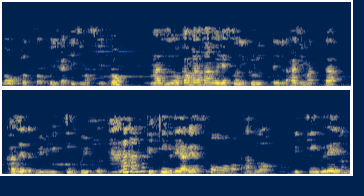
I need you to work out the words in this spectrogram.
のをちょっと振り返っていきますけど、まず岡村さんがゲストに来るってことで始まった、カズヤのピピピッキングクイズ。ピッキングでやるやつ。あの、ピッキングで何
